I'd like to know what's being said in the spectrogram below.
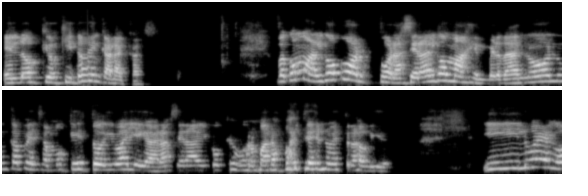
en los kiosquitos en Caracas. Fue como algo por, por hacer algo más, en verdad. No, nunca pensamos que esto iba a llegar a ser algo que formara parte de nuestra vida. Y luego,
